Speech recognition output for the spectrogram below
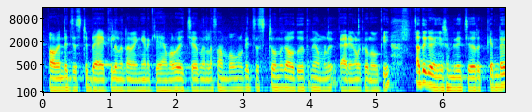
അപ്പോൾ അവന്റെ ജസ്റ്റ് ബാക്കിൽ നിന്നിട്ട് അവൻ ഇങ്ങനെ ക്യാമറ വെച്ചതെന്നുള്ള സംഭവങ്ങളൊക്കെ ജസ്റ്റ് ഒന്ന് കൗതുകത്തിന് നമ്മൾ കാര്യങ്ങളൊക്കെ നോക്കി. അത് കഴിഞ്ഞ ശേഷം പിന്നെ ചെറുക്കന്റെ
